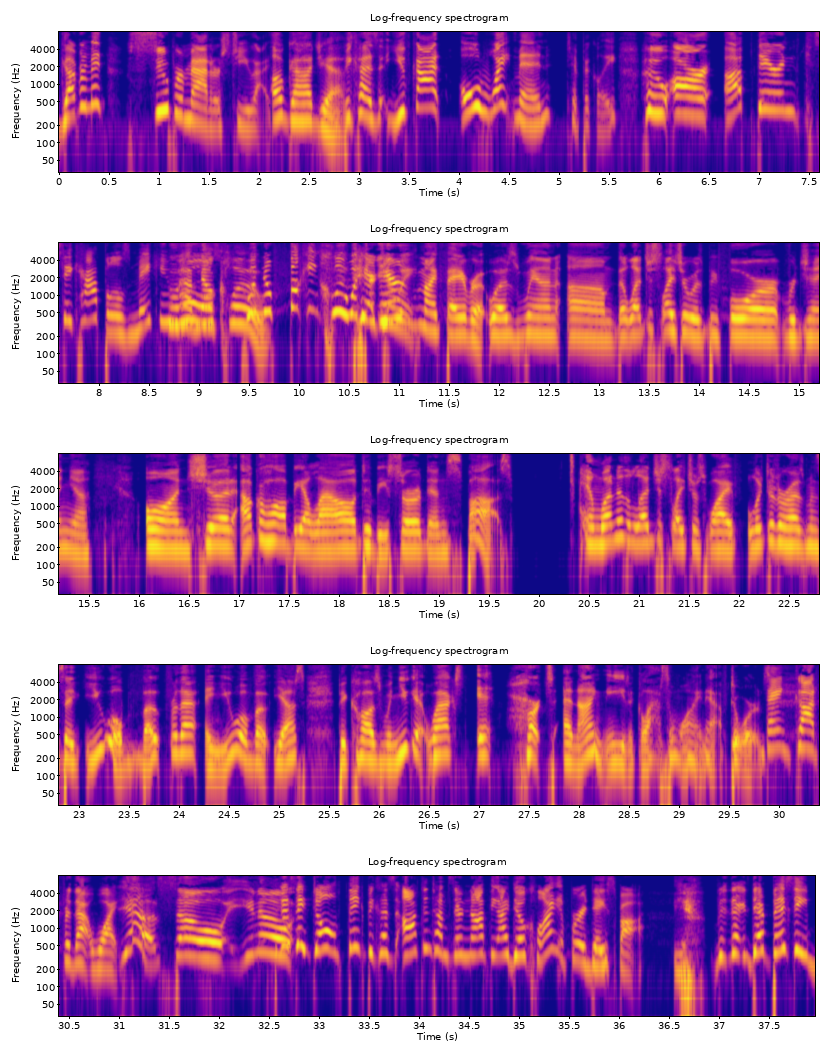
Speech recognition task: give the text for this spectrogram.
government super matters to you guys oh God, yes, because you've got old white men typically who are up there in state capitals making Who have no clue. who have no fucking clue what they're Here's doing. my favorite was when um, the legislature was before Virginia on should alcohol be allowed to be served in spas. And one of the legislature's wife looked at her husband and said, You will vote for that and you will vote yes because when you get waxed, it hurts and I need a glass of wine afterwards. Thank God for that wife. yeah. So, you know. Because they don't think because oftentimes they're not the ideal client for a day spa. yeah. They're, they're busy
